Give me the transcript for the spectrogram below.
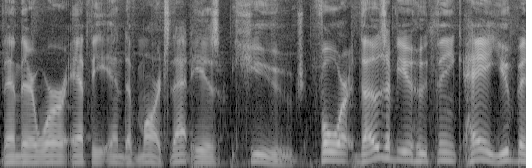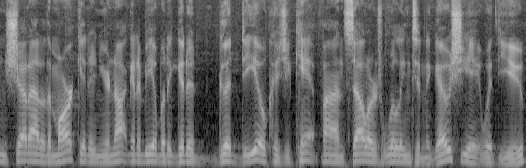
than there were at the end of March. That is huge. For those of you who think, hey, you've been shut out of the market and you're not going to be able to get a good deal because you can't find sellers willing to negotiate with you,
